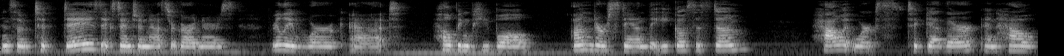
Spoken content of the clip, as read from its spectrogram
And so today's Extension Master Gardeners really work at helping people understand the ecosystem, how it works together, and how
